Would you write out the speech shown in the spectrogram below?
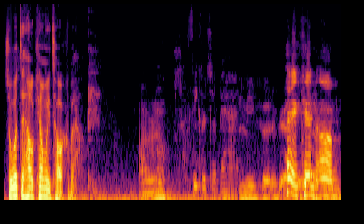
So what the hell can we talk about? I don't know. Secrets are bad. Me photographing. Hey, can um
